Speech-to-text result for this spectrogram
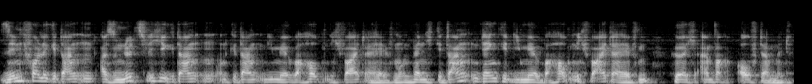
sinnvolle Gedanken, also nützliche Gedanken und Gedanken, die mir überhaupt nicht weiterhelfen. Und wenn ich Gedanken denke, die mir überhaupt nicht weiterhelfen, höre ich einfach auf damit.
